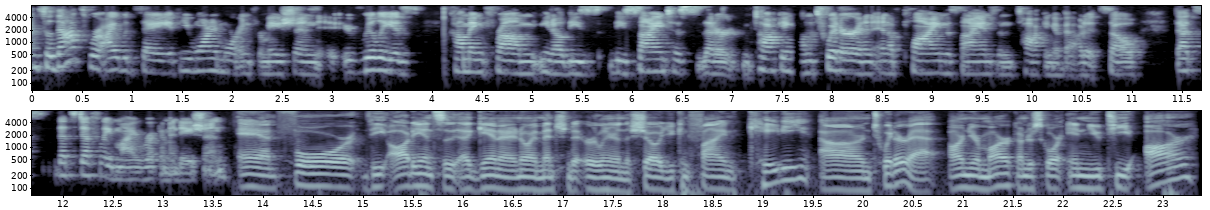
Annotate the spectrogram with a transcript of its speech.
and so that's where I would say if you wanted more information, it really is coming from you know these these scientists that are talking on Twitter and, and applying the science and talking about it. So that's that's definitely my recommendation. And for the audience, again, I know I mentioned it earlier in the show. You can find Katie on Twitter at on your mark underscore nutr.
